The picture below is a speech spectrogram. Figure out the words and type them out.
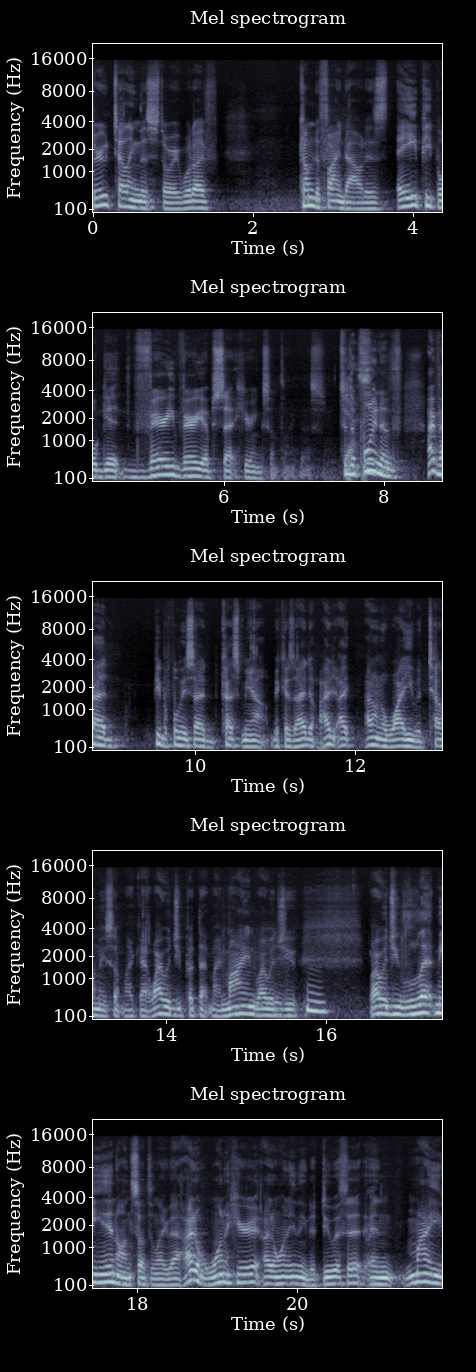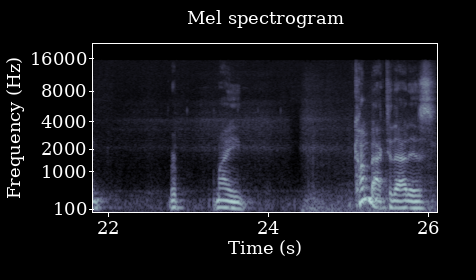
through telling this story, what I've come to find out is a people get very very upset hearing something like this to Yes. the point of I've had people pull me aside cuss me out because I don't I, I, I don't know why you would tell me something like that. Why would you put that in my mind? Why would you hmm. why would you let me in on something like that? I don't want to hear it. I don't want anything to do with it. And my my comeback to that is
